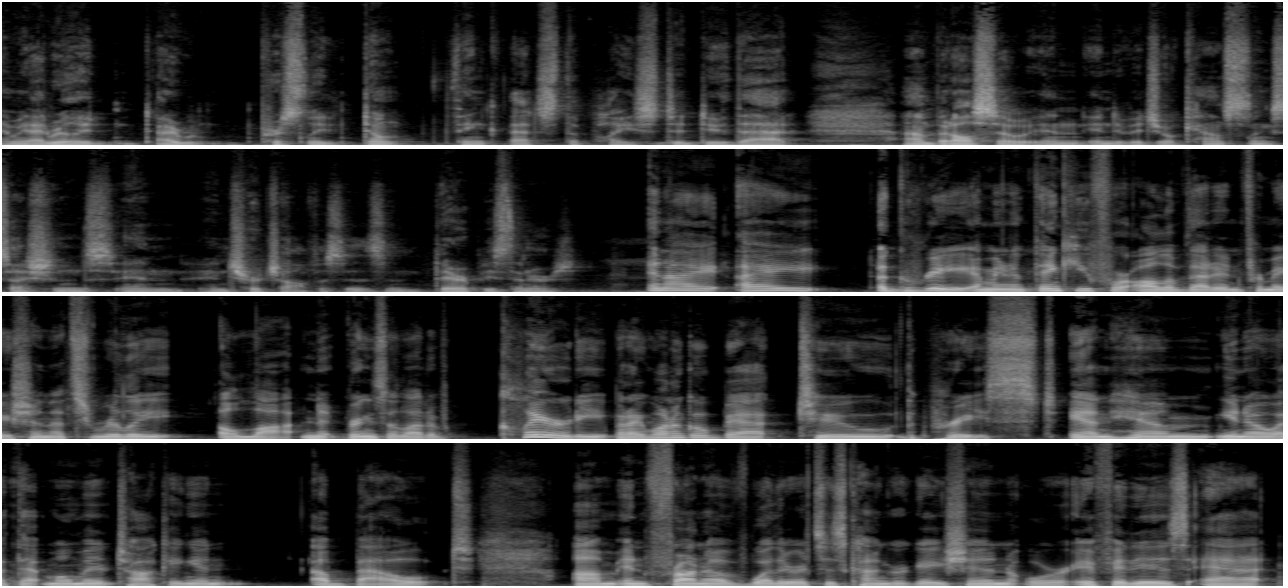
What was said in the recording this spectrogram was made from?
I mean, I really, I personally don't think that's the place to do that, um, but also in individual counseling sessions in, in church offices and therapy centers. And I, I agree. I mean, and thank you for all of that information. That's really a lot, and it brings a lot of clarity. But I want to go back to the priest and him, you know, at that moment talking and about um, in front of whether it's his congregation or if it is at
